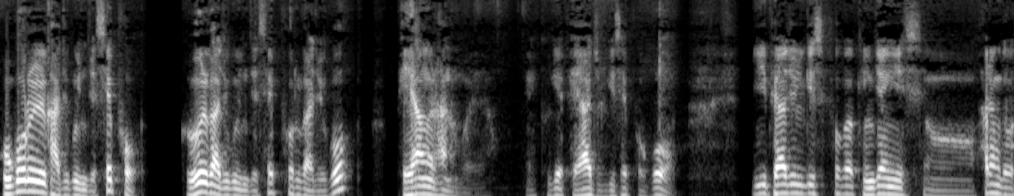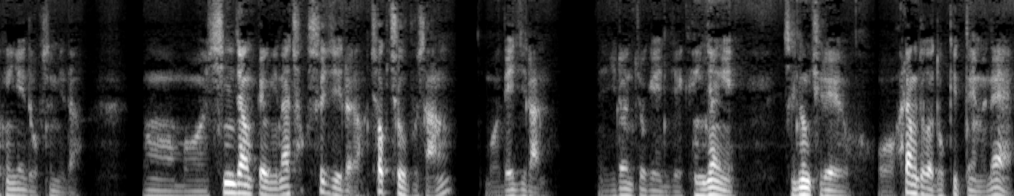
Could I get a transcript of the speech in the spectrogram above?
그거를 가지고 이제 세포, 그걸 가지고 이제 세포를 가지고 배양을 하는 거예요. 예, 그게 배아줄기 세포고 이 배아줄기 세포가 굉장히 어, 활용도가 굉장히 높습니다. 어, 뭐 심장병이나 척수질환, 척추 부상, 뭐 뇌질환 이런 쪽에 이제 굉장히 질병 치료에 어, 활용도가 높기 때문에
